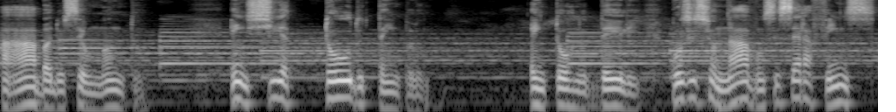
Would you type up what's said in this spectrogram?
A aba do seu manto enchia todo o templo. Em torno dele posicionavam-se serafins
